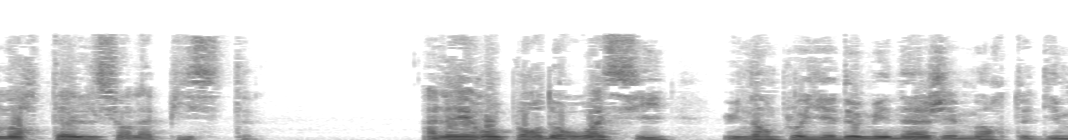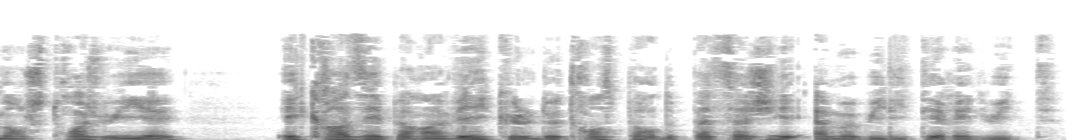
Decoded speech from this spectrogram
mortel sur la piste. À l'aéroport de Roissy, une employée de ménage est morte dimanche 3 juillet, écrasée par un véhicule de transport de passagers à mobilité réduite.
